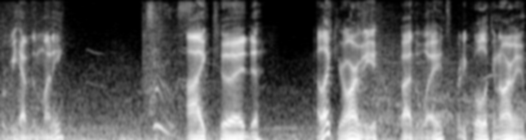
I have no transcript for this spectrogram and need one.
where we have the money. I could... I like your army, by the way. It's a pretty cool looking army.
